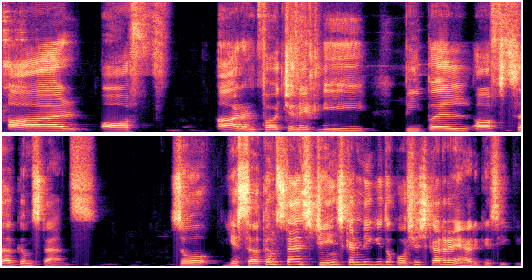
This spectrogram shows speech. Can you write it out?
are of are unfortunately people of circumstance. So یہ سرکمسٹانس چینج کرنے کی تو کوشش کر رہے ہیں ہر کسی کی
